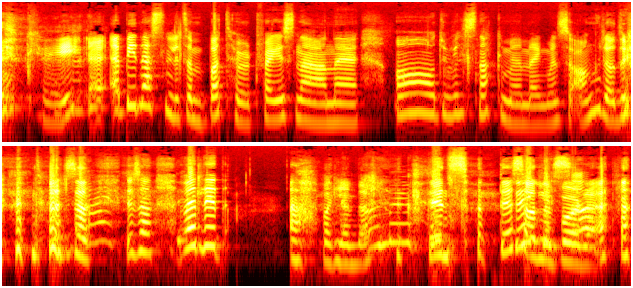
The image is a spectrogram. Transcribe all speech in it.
OK. Jeg, jeg blir nesten litt sånn butthurt, for jeg er sånn Å, du vil snakke med meg, men så angrer du. Det er sånn, det er sånn Vent litt. Ah, bare glem det. Det er, en sånn- det er sånn du får det.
